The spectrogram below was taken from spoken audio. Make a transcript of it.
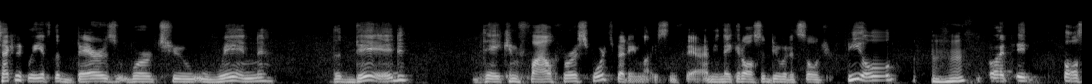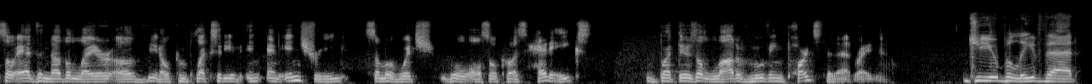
technically, if the Bears were to win the bid, they can file for a sports betting license there. I mean, they could also do it at Soldier Field, mm-hmm. but it also adds another layer of you know complexity of in, and intrigue, some of which will also cause headaches. But there's a lot of moving parts to that right now. Do you believe that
